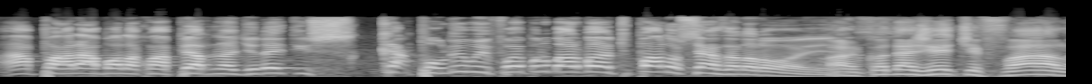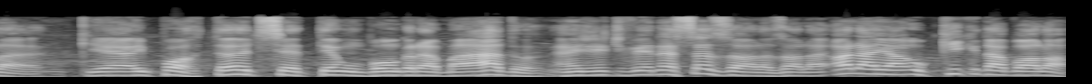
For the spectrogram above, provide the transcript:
a parar a bola com a perna direita, escapuliu e foi para o barbante, Paulo César Arões. Olha, quando a gente fala que é importante você ter um bom gramado, a gente vê nessas horas. Olha, olha aí ó, o kick da bola, ó.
